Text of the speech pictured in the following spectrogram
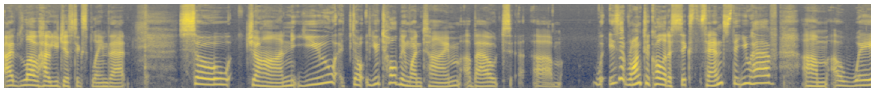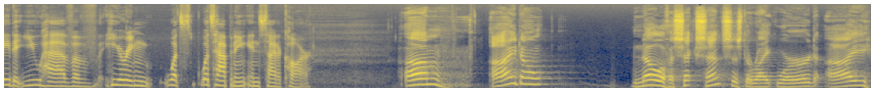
I love how you just explained that. So, John, you you told me one time about. Um, is it wrong to call it a sixth sense that you have, um, a way that you have of hearing what's what's happening inside a car? Um, I don't know if a sixth sense is the right word. I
